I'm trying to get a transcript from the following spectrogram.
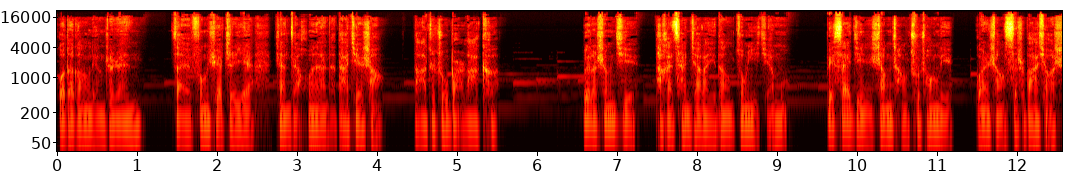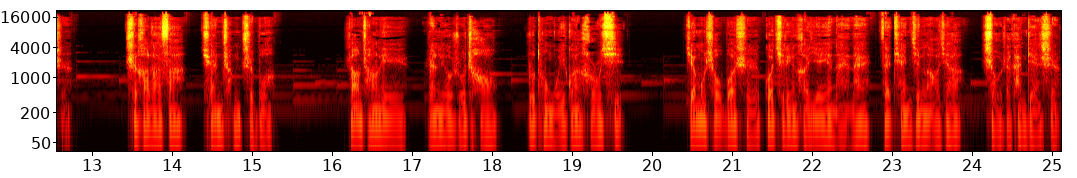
郭德纲领着人在风雪之夜，站在昏暗的大街上，打着竹板拉客。为了生计，他还参加了一档综艺节目，被塞进商场橱窗里观赏四十八小时，吃喝拉撒全程直播。商场里人流如潮，如同围观猴戏。节目首播时，郭麒麟和爷爷奶奶在天津老家守着看电视。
